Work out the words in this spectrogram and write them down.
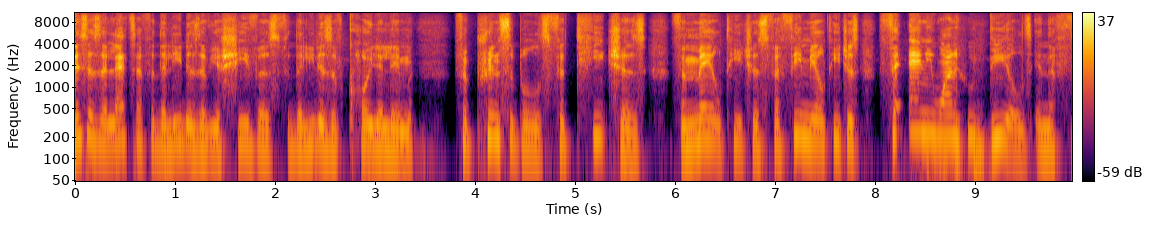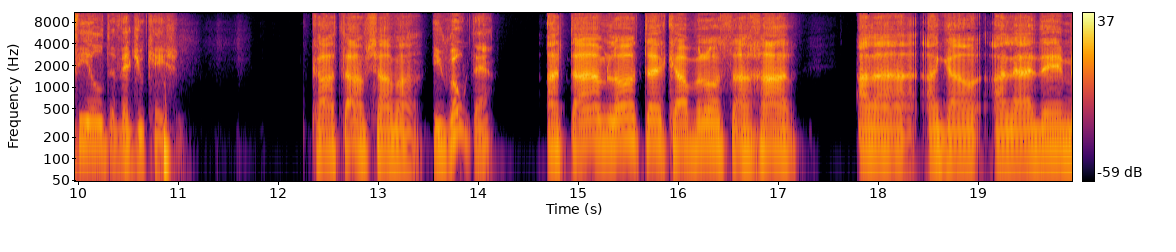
This is a letter for the leaders of yeshivas, for the leaders of koilalim, for principals, for teachers, for male teachers, for female teachers, for anyone who deals in the field of education. כתב שמה, He wrote there, על הגא- על הידים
